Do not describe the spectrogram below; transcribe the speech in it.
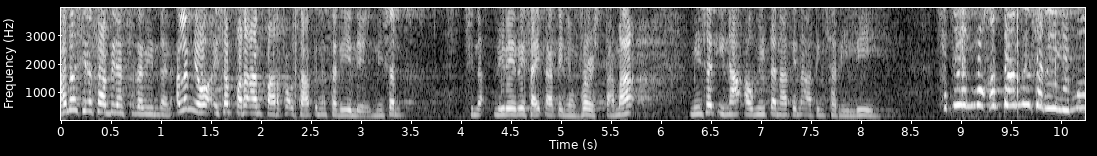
Ano sinasabi natin sa sarili natin? Alam nyo, isang paraan para kausapin ng sarili. Minsan, sina- nire-recite natin yung verse, tama? Minsan, inaawitan natin ang ating sarili. Sabihan mo, kantahan mo yung sarili mo.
